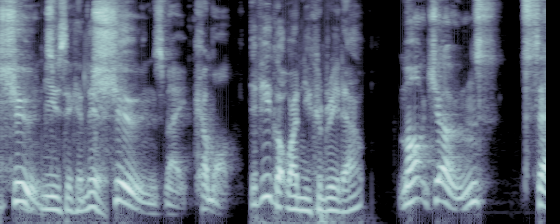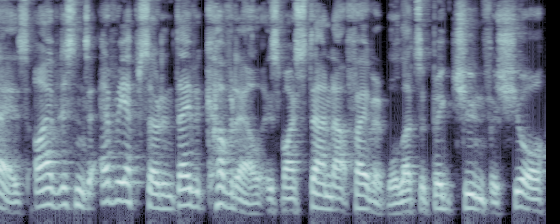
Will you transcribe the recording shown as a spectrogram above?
tunes, music and lyrics. tunes, mate. Come on. Have you got one you can read out? Mark Jones says, I have listened to every episode and David Coverdale is my standout favourite. Well, that's a big tune for sure.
